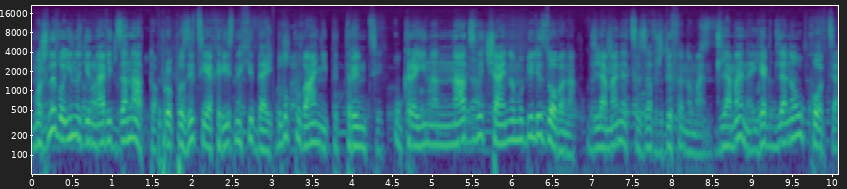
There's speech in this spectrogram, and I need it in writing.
можливо, іноді навіть занадто в пропозиціях різних ідей, блокуванні, підтримці. Україна надзвичайно мобілізована. Для мене це завжди феномен. Для мене, як для науковця,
